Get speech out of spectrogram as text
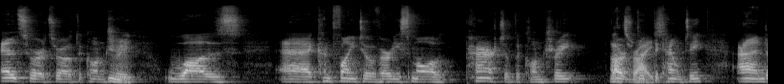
elsewhere throughout the country Hmm. was uh, confined to a very small part of the country That's or the- right. the county and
